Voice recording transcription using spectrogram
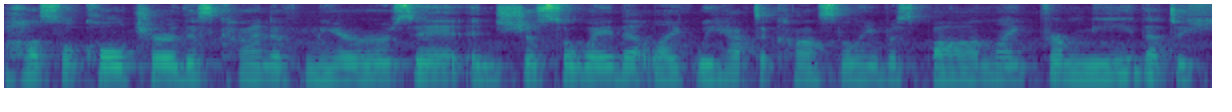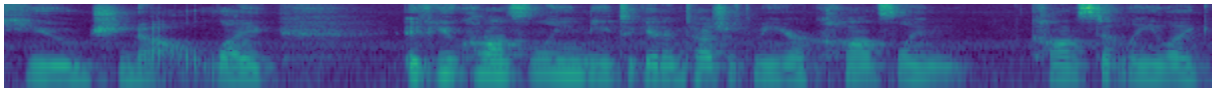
hustle culture this kind of mirrors it and it's just a way that like we have to constantly respond. Like for me that's a huge no. Like if you constantly need to get in touch with me or constantly constantly like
